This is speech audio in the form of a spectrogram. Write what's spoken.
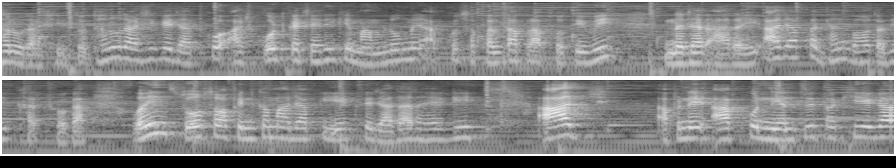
धनु राशि तो धनु राशि के जातकों, आज कोर्ट कचहरी के मामलों में आपको सफलता प्राप्त होती हुई नज़र आ रही। आज आपका धन बहुत अधिक खर्च होगा। वहीं सोर्स ऑफ़ इनकम आज आपकी एक से ज़्यादा रहेगी। आज अपने आप को नियंत्रित रखिएगा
